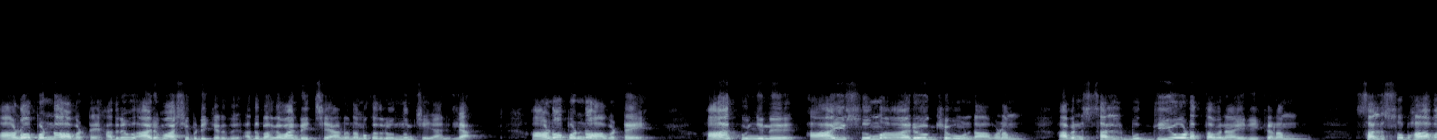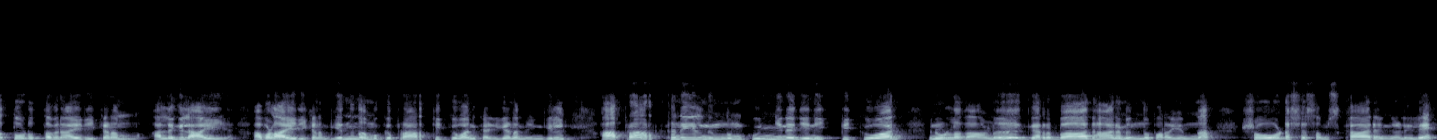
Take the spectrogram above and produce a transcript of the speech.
ആണോ പെണ്ണോ ആവട്ടെ. അതിന് ആരും വാശി പിടിക്കരുത്. അത് ഭഗവാന്റെ ഇച്ഛയാണ്. നമുക്കതിലൊന്നും ചെയ്യാനില്ല. ആണോ പെണ്ണോ ആവട്ടെ. ആ കുഞ്ഞിന് ആയുസ്സും ആരോഗ്യവും ഉണ്ടാവണം. അവൻ സൽബുദ്ധിയോടൊത്തവനായിരിക്കണം. സൽ സ്വഭാവത്തോടൊത്തവനായിരിക്കണം അല്ലെങ്കിൽ ആയി അവളായിരിക്കണം എന്ന് നമുക്ക് പ്രാർത്ഥിക്കുവാൻ കഴിയണമെങ്കിൽ ആ പ്രാർത്ഥനയിൽ നിന്നും കുഞ്ഞിനെ ജനിപ്പിക്കുവാനുള്ളതാണ് ഗർഭാധാനം എന്ന് പറയുന്ന ഷോഡശ സംസ്കാരങ്ങളിലെ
